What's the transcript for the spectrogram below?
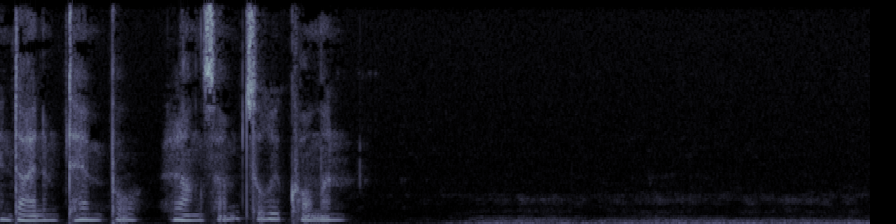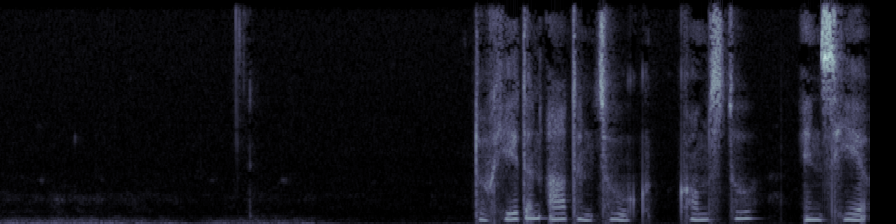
in deinem Tempo langsam zurückkommen. Durch jeden Atemzug kommst du ins Hier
